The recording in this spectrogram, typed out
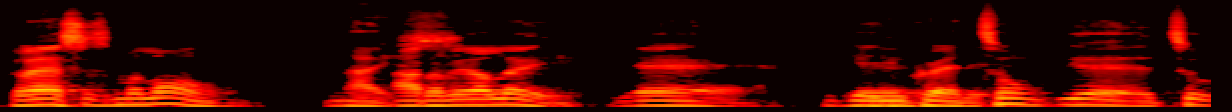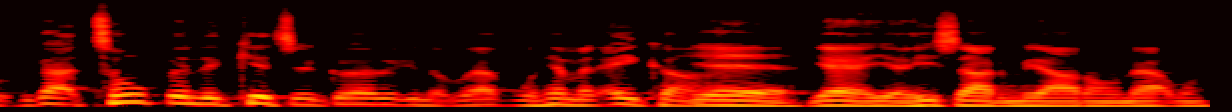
Glasses Malone. Nice. Out of LA. Yeah. He gave you credit. Toomp, yeah, Toomp. We got Toomp in the kitchen, girl, you know, with him and Akon. Yeah. Yeah, yeah. He shouted me out on that one.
